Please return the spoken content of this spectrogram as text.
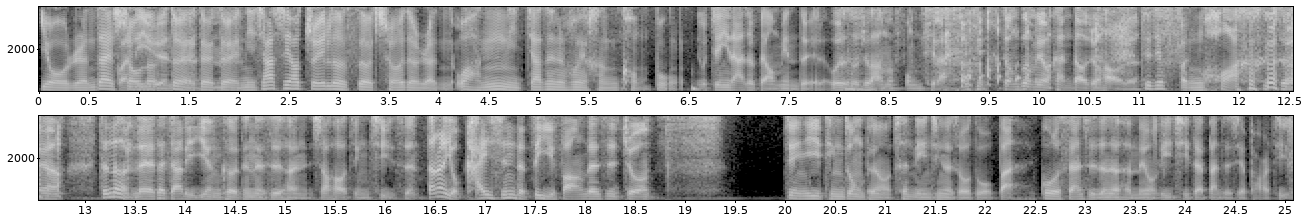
有人在收的，对对对，嗯、你家是要追垃圾车的人，哇，你家真的会很恐怖。我建议大家就不要面对了，我有时候就把他们封起来，装作没有看到就好了。这些焚化，对啊，真的很累，在家里宴客真的是很消耗精气神。当然有开心的地方，但是就建议听众朋友趁年轻的时候多办，过了三十真的很没有力气再办这些 party 了。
